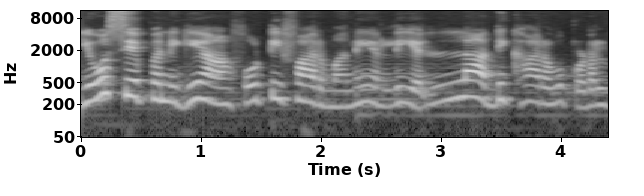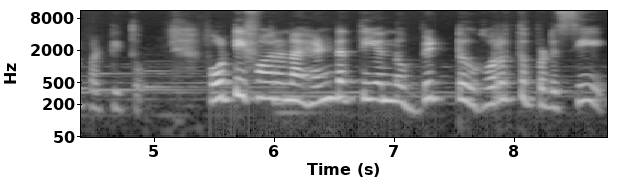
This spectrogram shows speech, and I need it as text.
ಯೋಸೇಪನಿಗೆ ಆ ಫೋರ್ಟಿಫಾರ್ ಮನೆಯಲ್ಲಿ ಎಲ್ಲ ಅಧಿಕಾರವು ಕೊಡಲ್ಪಟ್ಟಿತ್ತು. ಫೋರ್ಟಿಫಾರನ ಹೆಂಡತಿಯನ್ನು ಬಿಟ್ಟು ಹೊರತುಪಡಿಸಿ,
